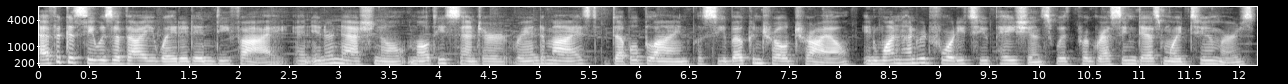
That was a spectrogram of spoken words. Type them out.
Efficacy was evaluated in DeFi, an international, multi-center, randomized, double-blind, placebo-controlled trial in 142 patients with progressing desmoid tumors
